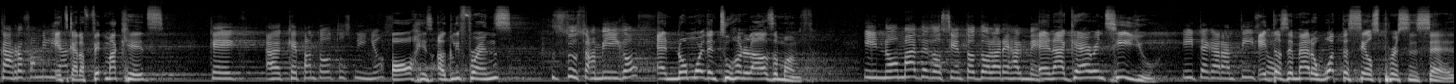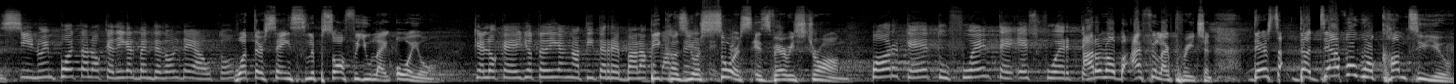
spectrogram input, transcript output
carro familiar It's got to fit my kids, que ah, quepan todos tus niños, all his ugly friends, tus amigos and no more than $200 a month. y no más de 200 dólares al mes. And I guarantee you, Y te garantizo, it doesn't matter what the salesperson says. y no importa lo que diga el vendedor de auto, What they're saying slips off of you like oil que lo que ellos te digan a ti te resbala como because your aceite. source is very strong. Porque tu fuente es fuerte. I don't know, but I feel like preaching. There's the devil will come to you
